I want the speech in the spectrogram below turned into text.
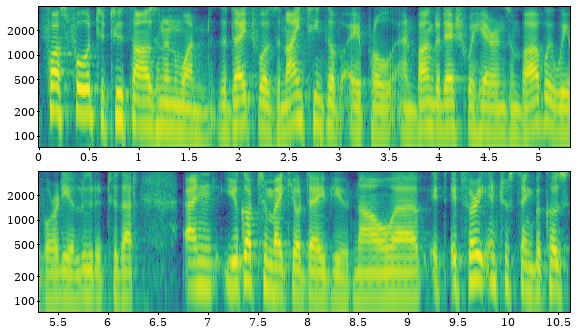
Fast forward to 2001. The date was the 19th of April, and Bangladesh were here in Zimbabwe. We've already alluded to that. And you got to make your debut. Now, uh, it, it's very interesting because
